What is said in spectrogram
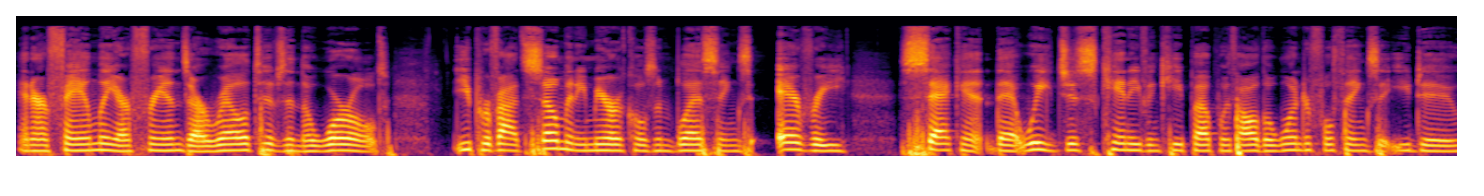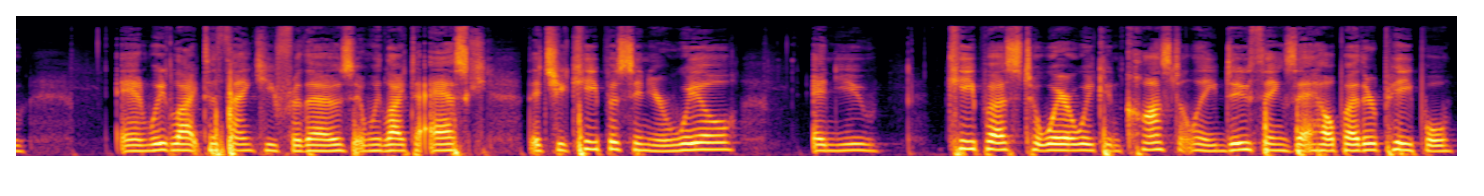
and our family, our friends, our relatives, and the world. You provide so many miracles and blessings every second that we just can't even keep up with all the wonderful things that you do. And we'd like to thank you for those. And we'd like to ask that you keep us in your will and you keep us to where we can constantly do things that help other people.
